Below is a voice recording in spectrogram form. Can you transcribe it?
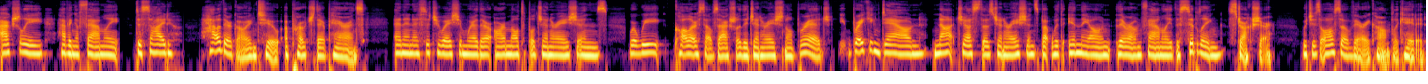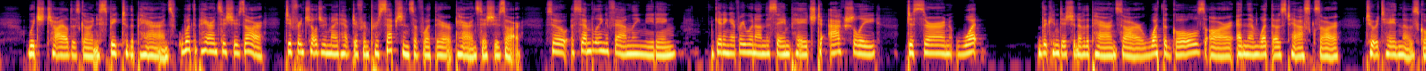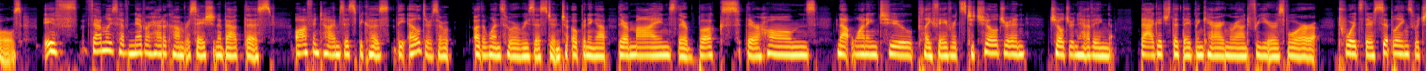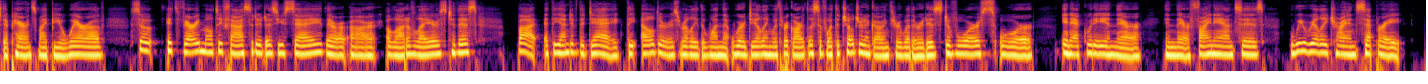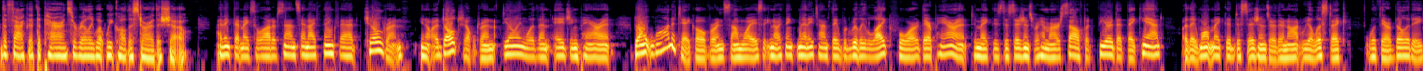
Actually having a family decide how they're going to approach their parents. And in a situation where there are multiple generations, where we call ourselves actually the generational bridge, breaking down not just those generations, but within the own, their own family, the sibling structure, which is also very complicated which child is going to speak to the parents, what the parents' issues are. Different children might have different perceptions of what their parents' issues are. So assembling a family meeting, getting everyone on the same page to actually discern what the condition of the parents are, what the goals are, and then what those tasks are to attain those goals. If families have never had a conversation about this, oftentimes it's because the elders are are the ones who are resistant to opening up their minds, their books, their homes, not wanting to play favorites to children, children having baggage that they've been carrying around for years for towards their siblings, which their parents might be aware of. So it's very multifaceted, as you say. There are a lot of layers to this. But at the end of the day, the elder is really the one that we're dealing with, regardless of what the children are going through, whether it is divorce or inequity in their, in their finances. We really try and separate the fact that the parents are really what we call the star of the show. I think that makes a lot of sense. And I think that children, you know, adult children dealing with an aging parent don't want to take over in some ways that, you know, I think many times they would really like for their parent to make these decisions for him or herself, but fear that they can't or they won't make good decisions or they're not realistic with their ability.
